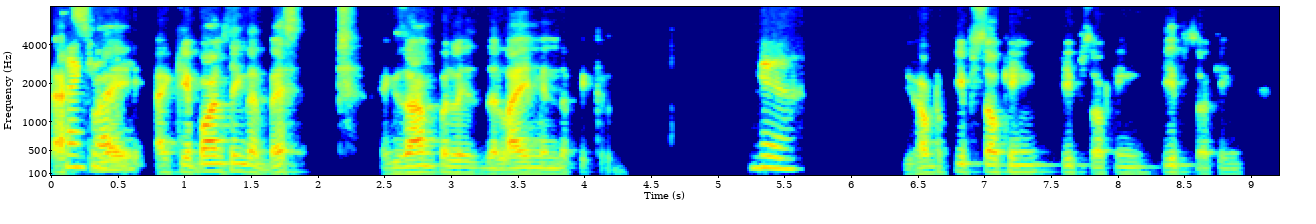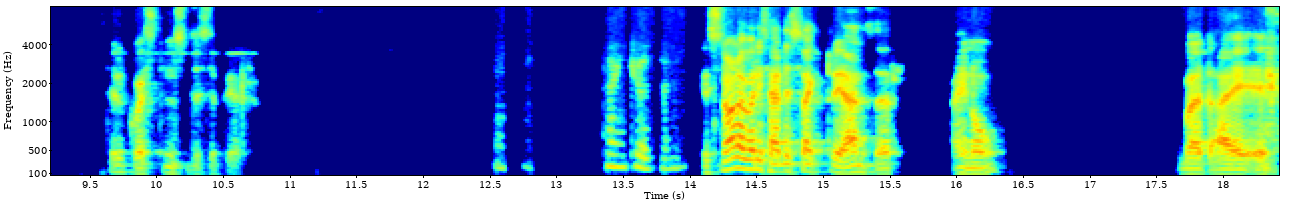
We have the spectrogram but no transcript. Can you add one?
That's Thank you, why sir. I keep on saying the best example is the lime in the pickle. Yeah. You have to keep soaking, keep soaking, keep soaking till questions disappear. Thank you, sir. It's not a very satisfactory answer, I know, but I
